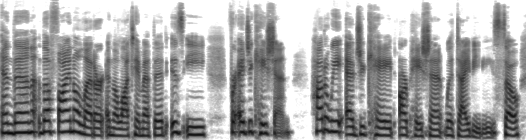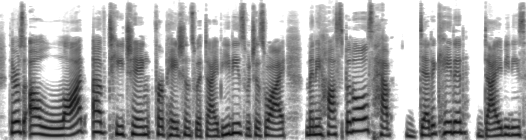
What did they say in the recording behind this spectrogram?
And then the final letter in the latte method is E for education. How do we educate our patient with diabetes? So there's a lot of teaching for patients with diabetes, which is why many hospitals have dedicated diabetes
